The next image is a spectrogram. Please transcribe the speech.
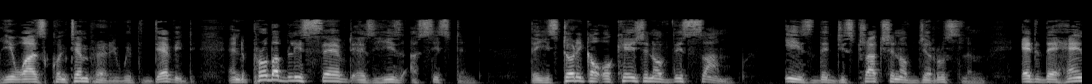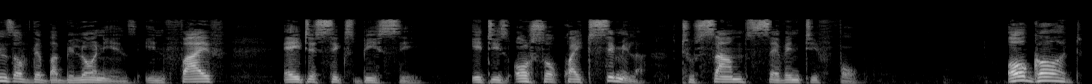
He was contemporary with David and probably served as his assistant. The historical occasion of this psalm is the destruction of Jerusalem at the hands of the Babylonians in 586 BC. It is also quite similar to Psalm 74. O God,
